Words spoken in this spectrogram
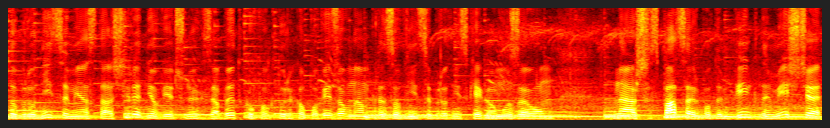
do Brodnicy, miasta średniowiecznych zabytków, o których opowiedzą nam pracownicy Brodnickiego Muzeum. Nasz spacer po tym pięknym mieście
